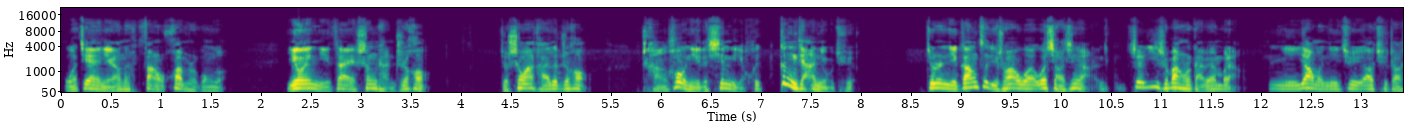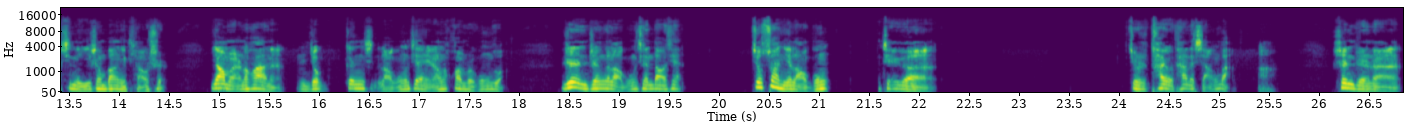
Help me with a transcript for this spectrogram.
我建议你让他换换份工作，因为你在生产之后，就生完孩子之后，产后你的心理会更加扭曲。就是你刚自己说，我我小心眼，这一时半会儿改变不了。你要么你去要去找心理医生帮你调试，要不然的话呢，你就跟老公建议让他换份工作，认真跟老公先道歉。就算你老公，这个就是他有他的想法啊，甚至呢，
